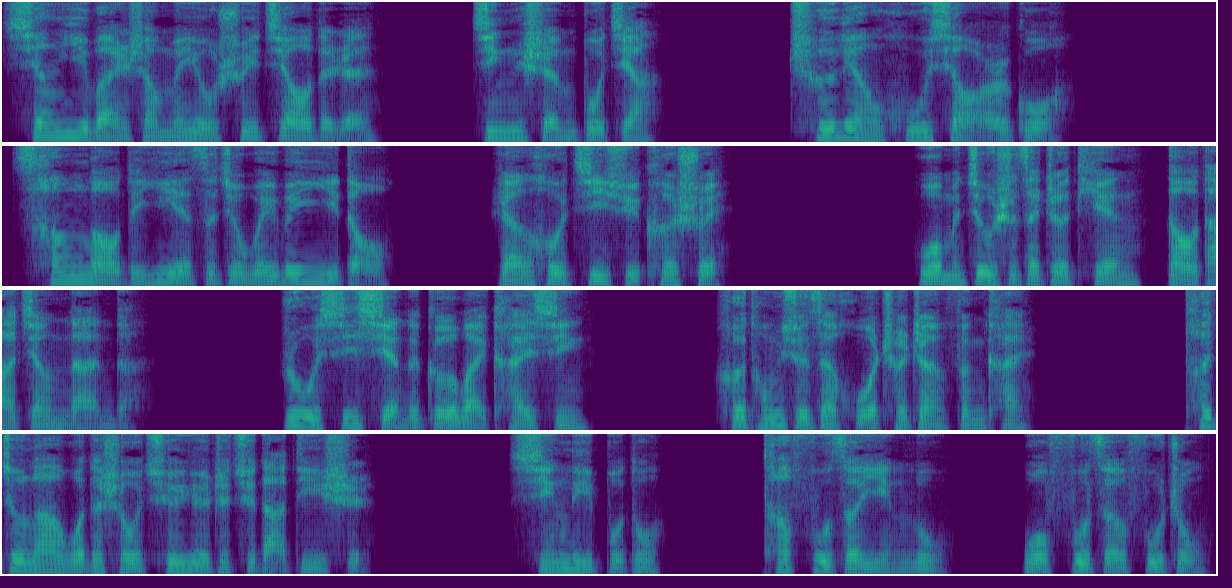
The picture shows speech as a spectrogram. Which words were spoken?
像一晚上没有睡觉的人，精神不佳。车辆呼啸而过，苍老的叶子就微微一抖，然后继续瞌睡。我们就是在这天到达江南的。若曦显得格外开心，和同学在火车站分开。他就拉我的手，雀跃着去打的士。行李不多，他负责引路，我负责负重。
